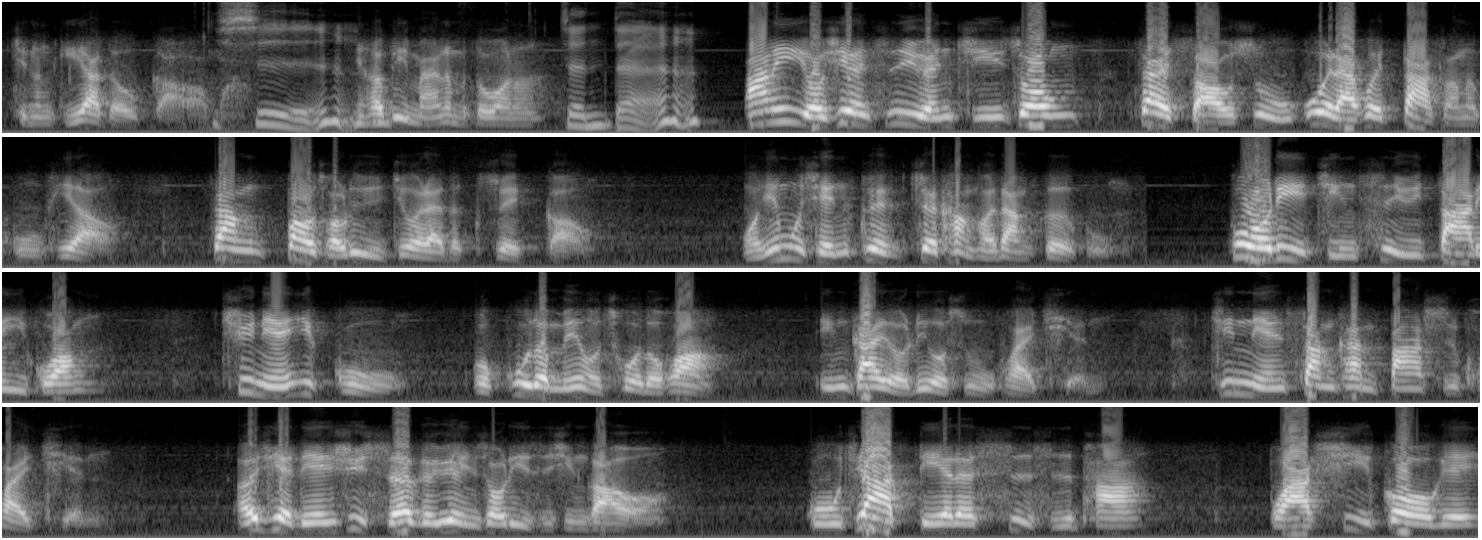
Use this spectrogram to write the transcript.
只能几下都搞嘛。是，你何必买那么多呢？真的，把你有限资源集中在少数未来会大涨的股票，这样报酬率就会来的最高。我目前最最看好档个股，获利仅次于大力光。去年一股我估的没有错的话，应该有六十五块钱。今年上看八十块钱，而且连续十二个月营收历史新高哦。股价跌了四十趴，哇，细够嘅。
